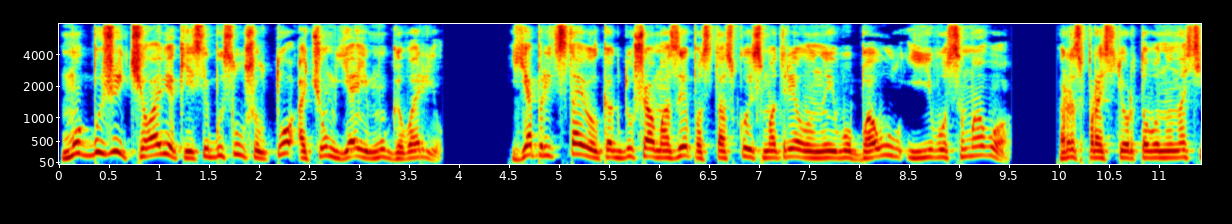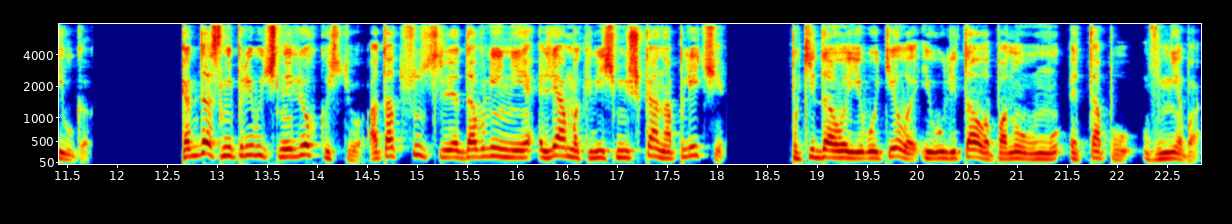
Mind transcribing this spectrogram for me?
Мог бы жить человек, если бы слушал то, о чем я ему говорил. Я представил, как душа Мазепа с тоской смотрела на его баул и его самого, распростертого на носилках. Когда с непривычной легкостью от отсутствия давления лямок вещмешка на плечи покидало его тело и улетало по новому этапу в небо.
